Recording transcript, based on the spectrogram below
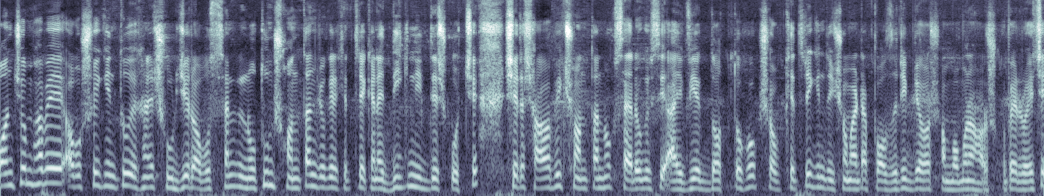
পঞ্চমভাবে অবশ্যই কিন্তু এখানে সূর্যের অবস্থান, নতুন সন্তান যোগের ক্ষেত্রে এখানে দিক নির্দেশ করছে। সেটা স্বাভাবিক সন্তান হোক, স্যারোগেসি আইভিএফ দত্ত হোক, সব ক্ষেত্রেই কিন্তু এই সময়টা পজিটিভ যাওয়ার সম্ভাবনা হরস্কোপে রয়েছে।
